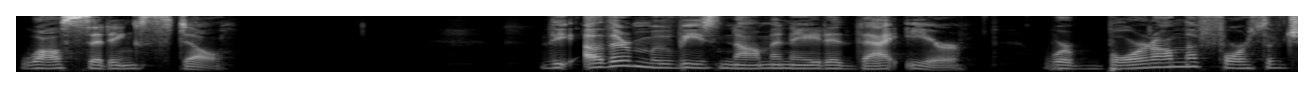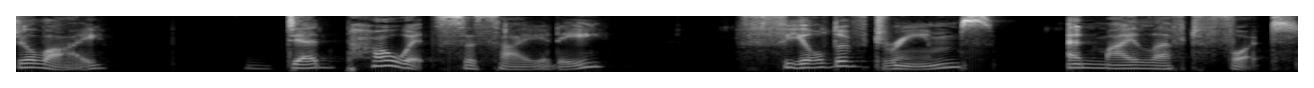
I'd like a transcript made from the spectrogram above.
while sitting still. The other movies nominated that year were Born on the 4th of July, Dead Poets Society, Field of Dreams, and My Left Foot.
